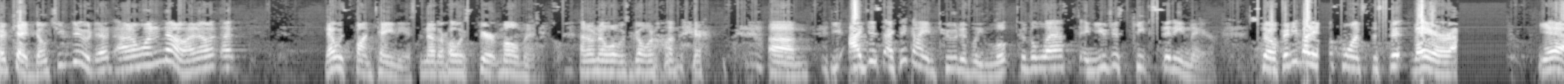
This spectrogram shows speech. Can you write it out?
okay, don't you do it. I don't want to know. I don't. I, that was spontaneous. Another Holy Spirit moment. I don't know what was going on there. Um, I just, I think I intuitively look to the left, and you just keep sitting there. So if anybody else wants to sit there, yeah,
